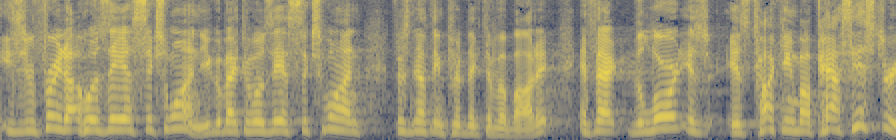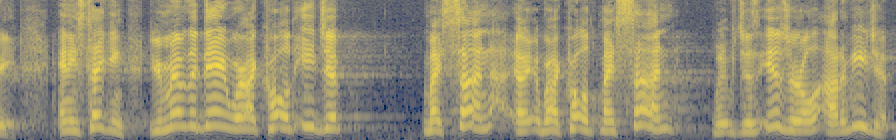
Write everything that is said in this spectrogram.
he's referring to Hosea 6.1. You go back to Hosea 6.1, there's nothing predictive about it. In fact, the Lord is, is talking about past history. And he's taking, do you remember the day where I called Egypt, my son, uh, where I called my son, which is Israel, out of Egypt?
